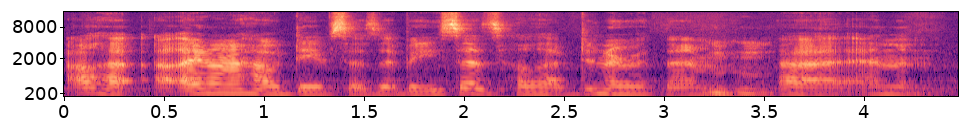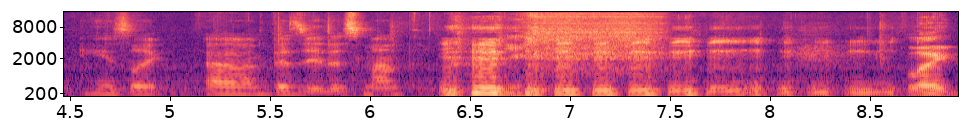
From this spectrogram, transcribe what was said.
I'll ha- I don't know how Dave says it, but he says he'll have dinner with them, Mhm. uh, and then he's like, "Oh, I'm busy this month." Like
